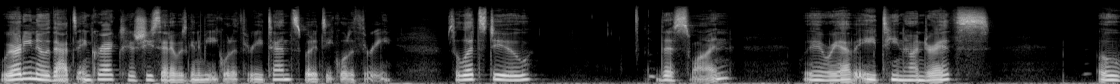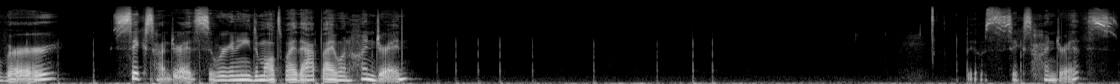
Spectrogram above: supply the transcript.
we already know that's incorrect because she said it was going to be equal to 3 tenths, but it's equal to 3. So let's do this one where we have 18 hundredths over 6 hundredths. So we're going to need to multiply that by 100. It was 6 hundredths.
